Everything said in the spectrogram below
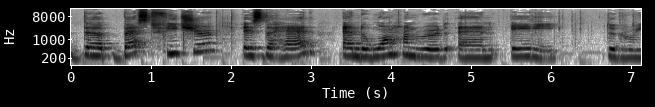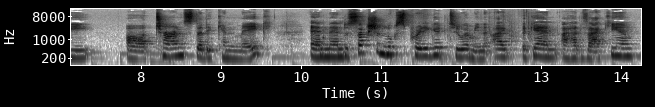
the best feature is the head and the 180 degree uh, turns that it can make. And then the suction looks pretty good too. I mean, I again, I had vacuum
